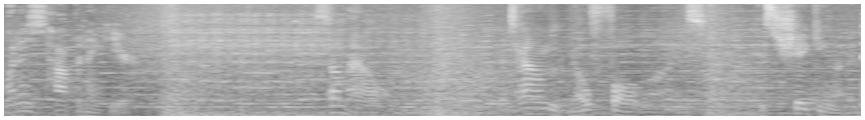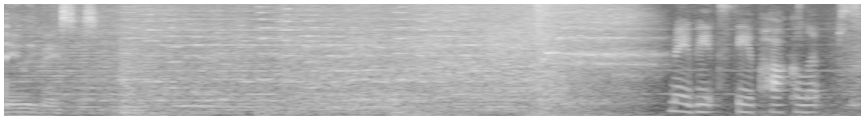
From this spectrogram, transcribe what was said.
What is happening here? Somehow, a town with no fault lines is shaking on a daily basis. Maybe it's the apocalypse.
